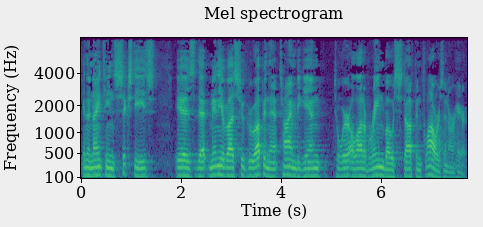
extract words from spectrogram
in the 1960s is that many of us who grew up in that time began to wear a lot of rainbow stuff and flowers in our hair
